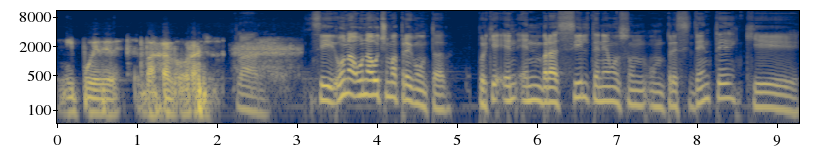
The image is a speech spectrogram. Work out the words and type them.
ni puede bajar los brazos. Claro. Sí, una, una última pregunta. Porque en, en Brasil tenemos un, un, presidente que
